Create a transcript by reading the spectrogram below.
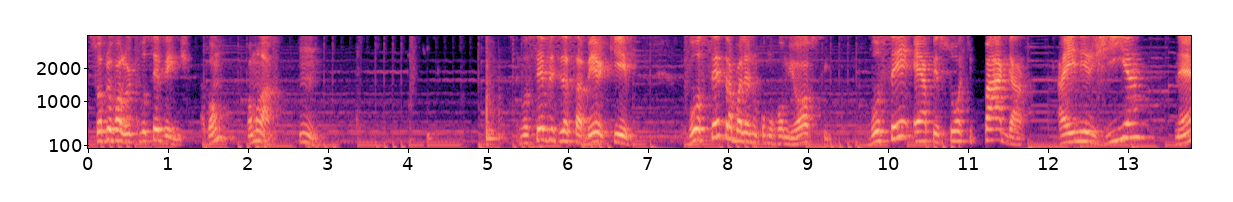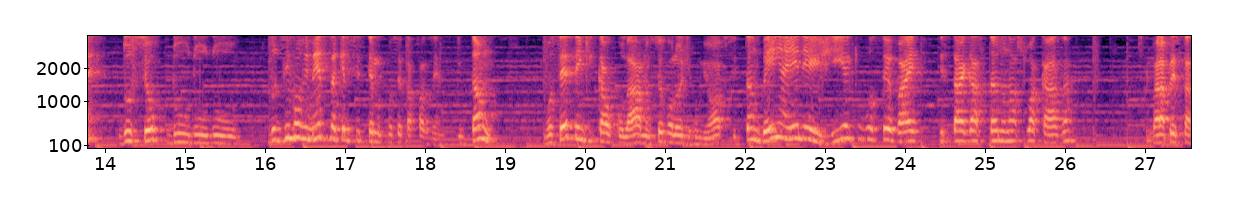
sobre o valor que você vende, tá bom? Vamos lá. Hum. Você precisa saber que você trabalhando como home office, você é a pessoa que paga a energia, né, do seu do, do, do, do desenvolvimento daquele sistema que você está fazendo. Então, você tem que calcular no seu valor de home office também a energia que você vai estar gastando na sua casa para a, prestar,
